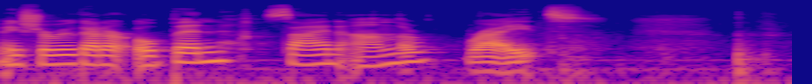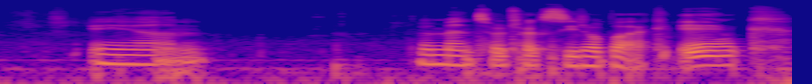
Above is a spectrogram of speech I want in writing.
Make sure we've got our open side on the right and Memento Tuxedo Black ink.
